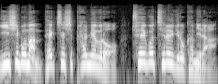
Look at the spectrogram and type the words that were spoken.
25만 178명으로 최고치를 기록합니다.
